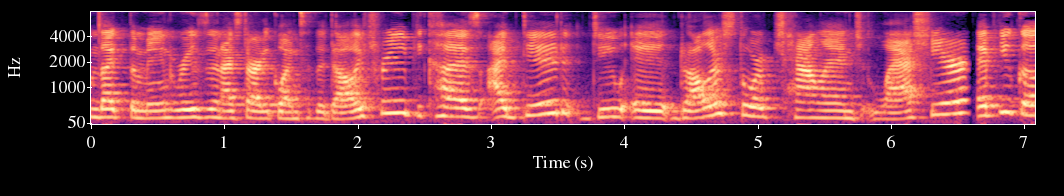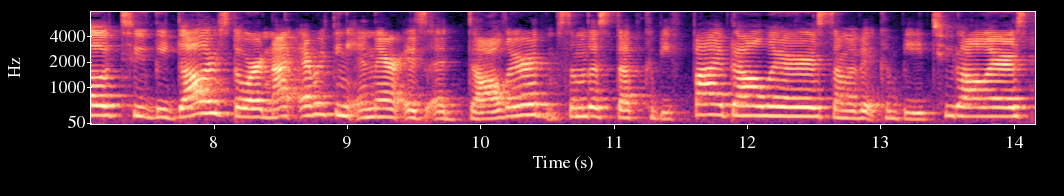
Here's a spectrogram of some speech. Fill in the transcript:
like the main reason I started going to the Dollar Tree because I did do a dollar store challenge last year. If you go to the dollar store, not everything in there is a dollar. Some of the stuff could be $5, some of it could be $2.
